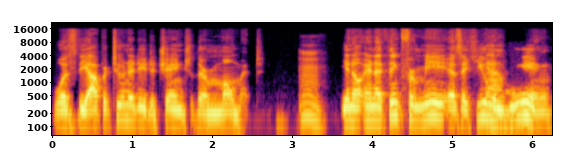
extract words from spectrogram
was the opportunity to change their moment. Mm. You know, and I think for me as a human yeah. being,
